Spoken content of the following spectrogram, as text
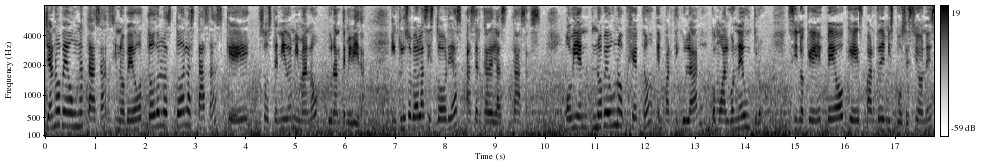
ya no veo una taza, sino veo todos los, todas las tazas que he sostenido en mi mano durante mi vida. Incluso veo las historias acerca de las tazas. O bien no veo un objeto en particular como algo neutro, sino que veo que es parte de mis posesiones,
